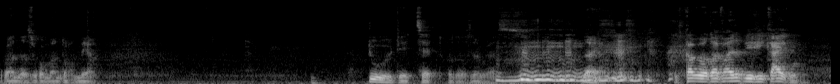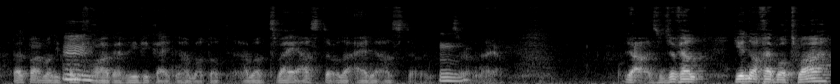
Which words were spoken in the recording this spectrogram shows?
waren da sogar mal noch mehr. Duo-DZ oder sowas. naja, es kam immer darauf an, wie viele Geigen. Das war immer die Grundfrage, wie viele Geigen haben wir dort? Haben wir zwei erste oder eine erste? Und mhm. so, naja. Ja, also insofern, je nach Repertoire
